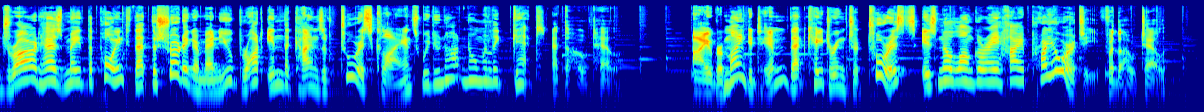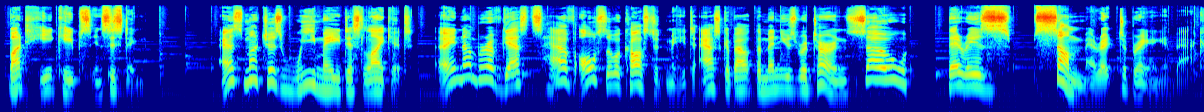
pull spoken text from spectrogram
Gerard has made the point that the Schrödinger menu brought in the kinds of tourist clients we do not normally get at the hotel. I reminded him that catering to tourists is no longer a high priority for the hotel, but he keeps insisting. As much as we may dislike it, a number of guests have also accosted me to ask about the menu's return, so there is some merit to bringing it back.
